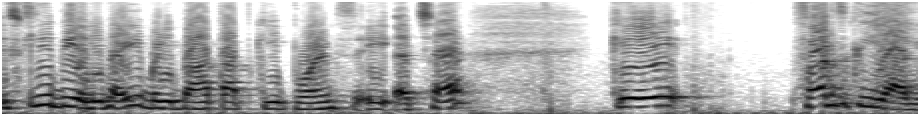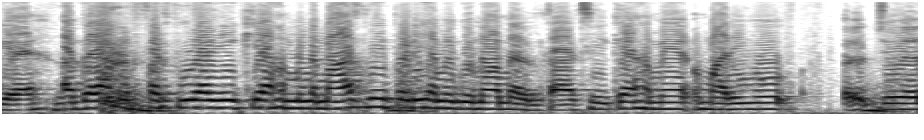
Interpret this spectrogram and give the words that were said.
इसलिए भी अली भाई बड़ी बात आपकी पॉइंट अच्छा है कि फ़र्ज़ किया गया है। अगर आपने फ़र्ज़ पूरा नहीं किया हमें नमाज़ नहीं पढ़ी हमें गुनाह मिलता है ठीक है? हमें हमारी वो जो है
